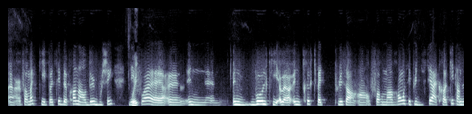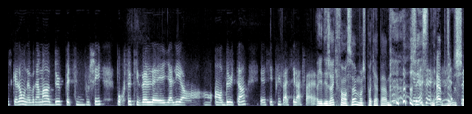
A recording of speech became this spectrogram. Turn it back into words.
un format qui est possible de prendre en deux bouchées. Des fois, une, une boule qui, une truffe qui va être plus en, format rond, c'est plus difficile à croquer, tandis que là, on a vraiment deux petites bouchées pour ceux qui veulent euh, y aller en, deux temps. Euh, c'est plus facile à faire. Il y a des gens qui font ça, moi, je suis pas capable. J'ai snap d'une shot.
